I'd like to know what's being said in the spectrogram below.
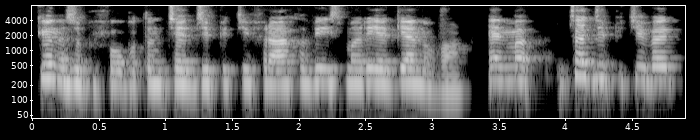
kunnen ze bijvoorbeeld een ChatGPT vragen: wie is Maria Genova? En ChatGPT weet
